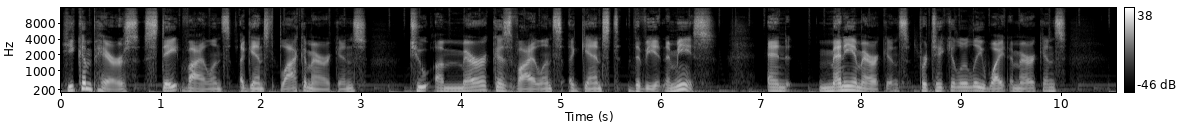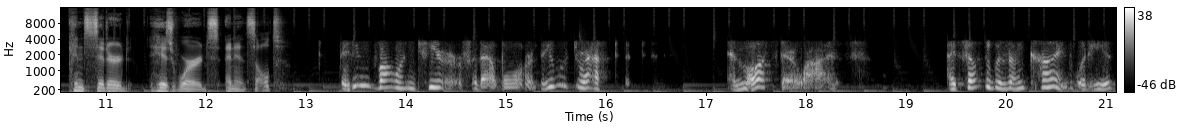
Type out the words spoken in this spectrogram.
He compares state violence against black Americans to America's violence against the Vietnamese. And many Americans, particularly white Americans, considered his words an insult. They didn't volunteer for that war, they were drafted and lost their lives. I felt it was unkind what he had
